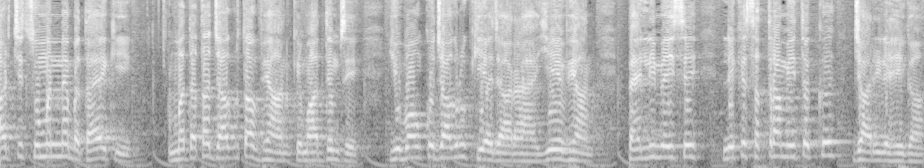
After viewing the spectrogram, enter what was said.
अर्चित सुमन ने बताया कि मतदाता जागरूकता अभियान के माध्यम से युवाओं को जागरूक किया जा रहा है। ये अभियान पहली मई से लेकर सत्रह मई तक जारी रहेगा।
